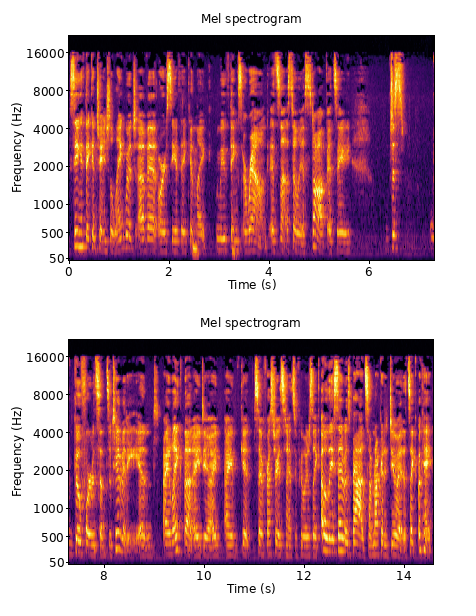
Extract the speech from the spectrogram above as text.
seeing if they can change the language of it or see if they can mm-hmm. like move things around. It's not necessarily a stop, it's a just go forward with sensitivity. And I like that idea. I, I get so frustrated sometimes when people are just like, oh, they said it was bad, so I'm not going to do it. It's like, okay,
